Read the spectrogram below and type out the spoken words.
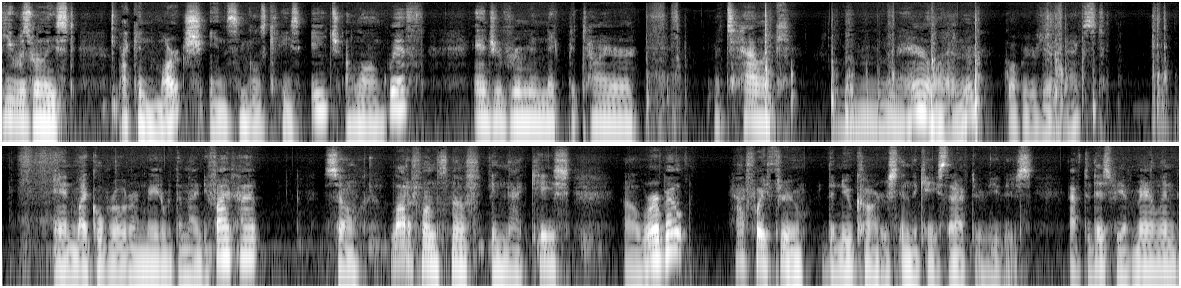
He was released back in March in Singles Case H along with Andrew Vrooman, Nick Pit-Tire, Metallic Marilyn, what we're reviewing next, and Michael Rotor and Mater with the 95 hat. So, a lot of fun stuff in that case. Uh, we're about halfway through the new cars in the case that I have to review. This. After this, we have Marilyn,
